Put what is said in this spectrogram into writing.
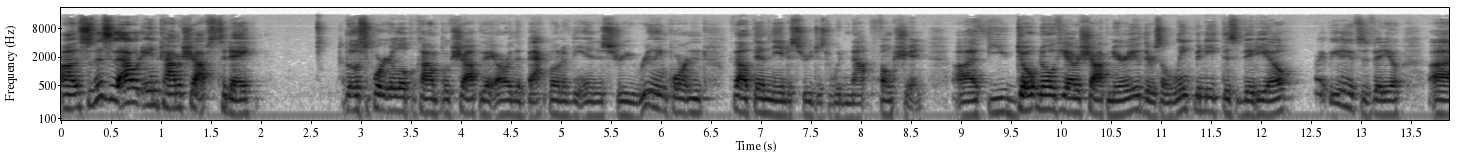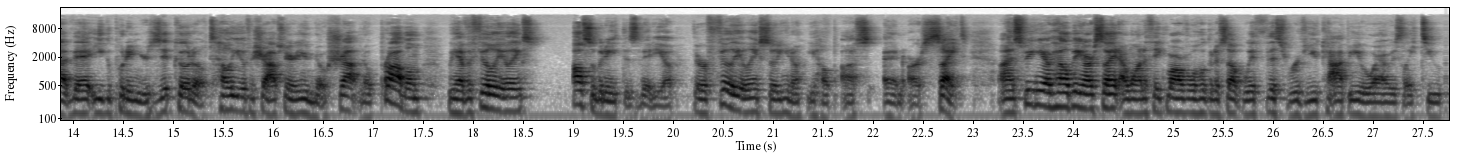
Uh, so this is out in comic shops today. Go support your local comic book shop. They are the backbone of the industry. Really important. Without them, the industry just would not function. Uh, if you don't know if you have a shop near you, there's a link beneath this video right beginning of this video, uh, that you can put in your zip code. It'll tell you if a shop's near you. No shop, no problem. We have affiliate links also beneath this video. There are affiliate links, so you know you help us and our site. Uh, speaking of helping our site, I want to thank Marvel hooking us up with this review copy. Where I always like to,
